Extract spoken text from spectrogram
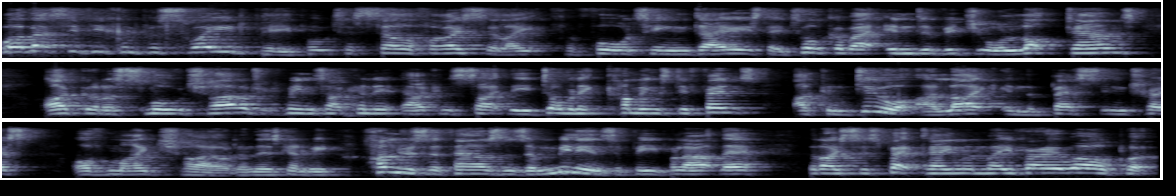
Well, that's if you can persuade people to self isolate for 14 days. They talk about individual lockdowns. I've got a small child, which means I can I can cite the Dominic Cummings defence. I can do what I like in the best interest of my child. And there's going to be hundreds of thousands and millions of people out there that I suspect Eamonn may very well put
